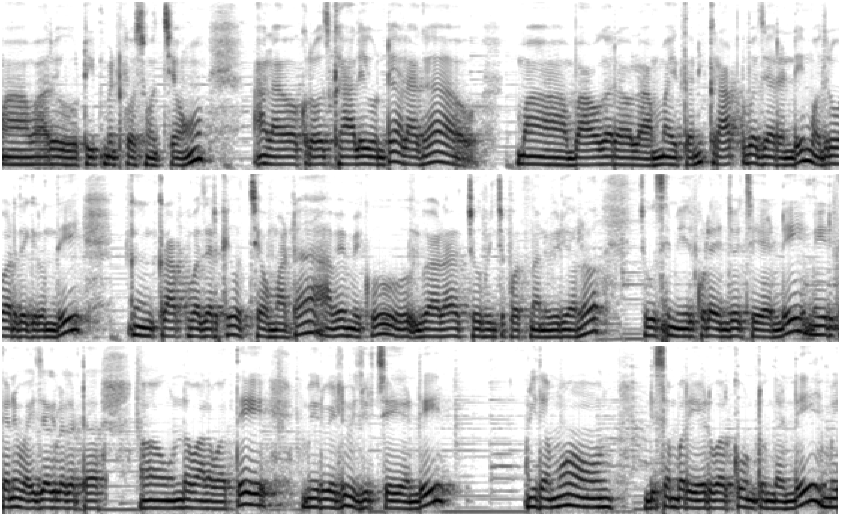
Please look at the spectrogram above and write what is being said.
మా వారు ట్రీట్మెంట్ కోసం వచ్చాము. అలా ఒక రోజు ఖాళీ ఉంటే అలాగా మా బావగారు వాళ్ళ అమ్మాయితోని క్రాఫ్ట్ బజార్ అండి. మధురవాడ దగ్గర ఉంది. క్రాఫ్ట్ బజార్కి వచ్చామన్నమాట. అవే మీకు ఇవాళ చూపించబోతున్నాను వీడియోలో. చూసి మీరు కూడా ఎంజాయ్ చేయండి. మీరు కానీ వైజాగ్లో గట్ట ఉండవాళ్ళ వస్తే మీరు వెళ్ళి విజిట్ చేయండి. ఇదేమో డిసెంబర్ ఏడు వరకు ఉంటుందండి. మీ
